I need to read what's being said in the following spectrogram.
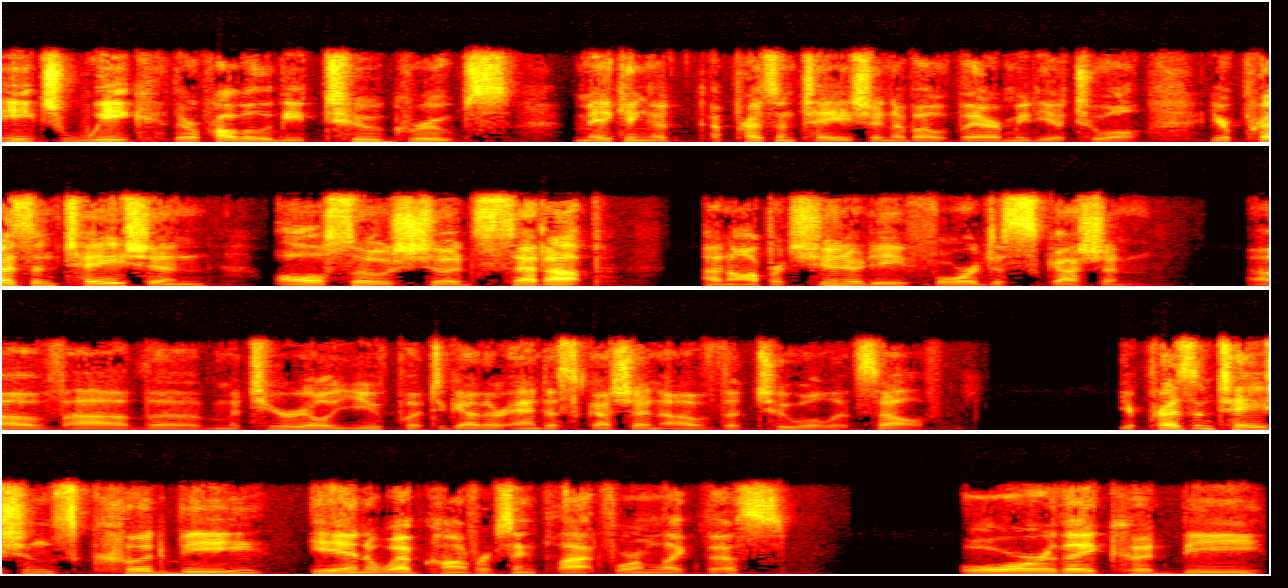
each week there will probably be two groups making a, a presentation about their media tool. Your presentation also should set up an opportunity for discussion of uh, the material you've put together and discussion of the tool itself. Your presentations could be in a web conferencing platform like this, or they could be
